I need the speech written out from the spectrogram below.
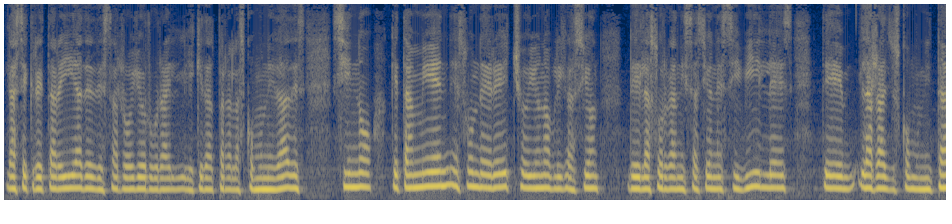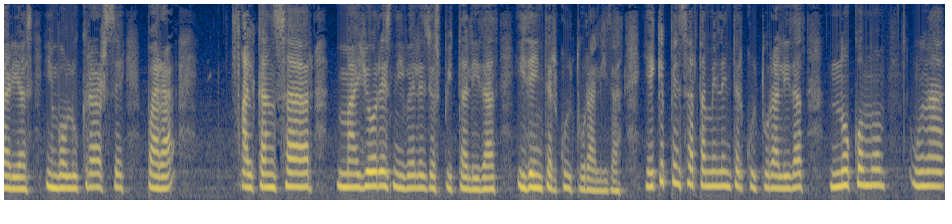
la Secretaría de Desarrollo Rural y Equidad para las Comunidades, sino que también es un derecho y una obligación de las organizaciones civiles, de las radios comunitarias, involucrarse para alcanzar mayores niveles de hospitalidad y de interculturalidad. Y hay que pensar también la interculturalidad no como una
